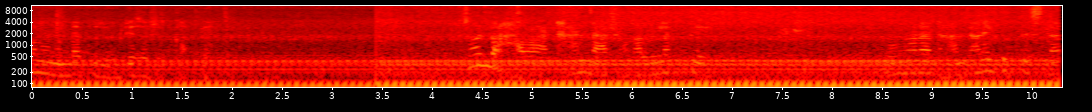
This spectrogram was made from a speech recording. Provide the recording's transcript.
কোনো মনটা ধরে উঠেছে ওষুধ খাতে প্রচণ্ড হাওয়া ঠান্ডা সকালবেলাতে বৌমারা ধান ঝাড়াই করতেছে না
